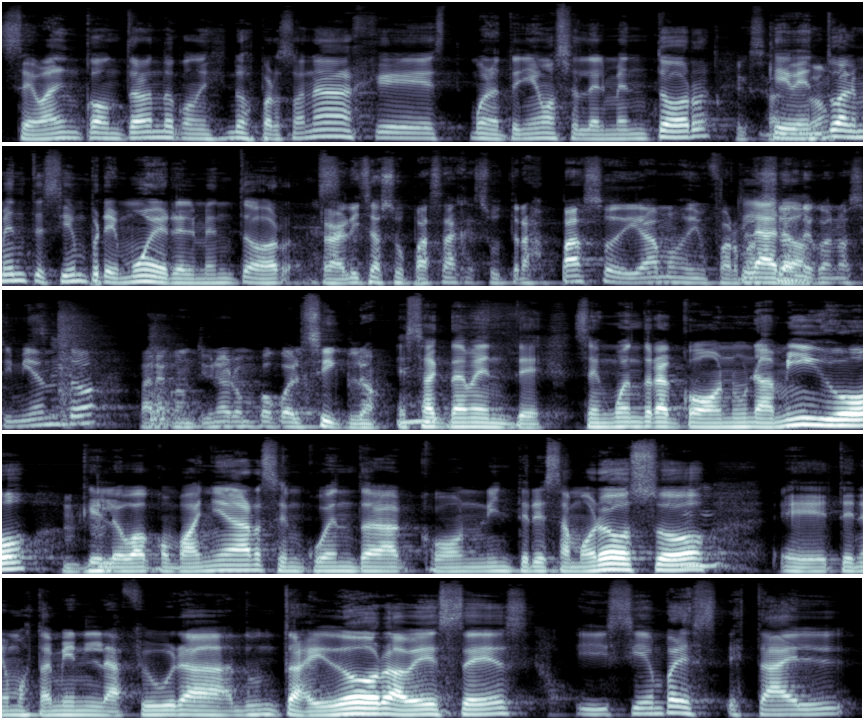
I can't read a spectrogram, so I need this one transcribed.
se va encontrando con distintos personajes. Bueno, teníamos el del mentor, Exacto. que eventualmente siempre muere el mentor. Realiza su pasaje, su traspaso, digamos, de información, Claro. de conocimiento, para continuar un poco el ciclo. Exactamente. Se encuentra con un amigo que lo va a acompañar, se encuentra con un interés amoroso. Eh, tenemos también la figura de un traidor a veces. Y siempre es- está el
